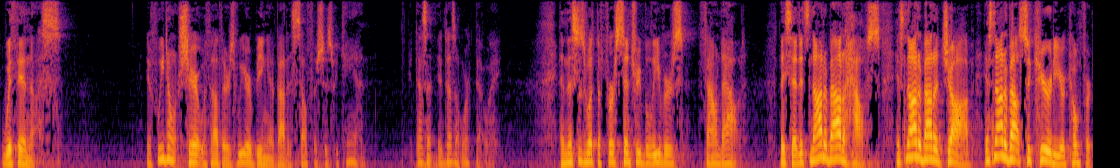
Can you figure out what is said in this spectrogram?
within us, if we don't share it with others, we are being about as selfish as we can It doesn't, it doesn't work that way. And this is what the first century believers found out. They said, It's not about a house. It's not about a job. It's not about security or comfort.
